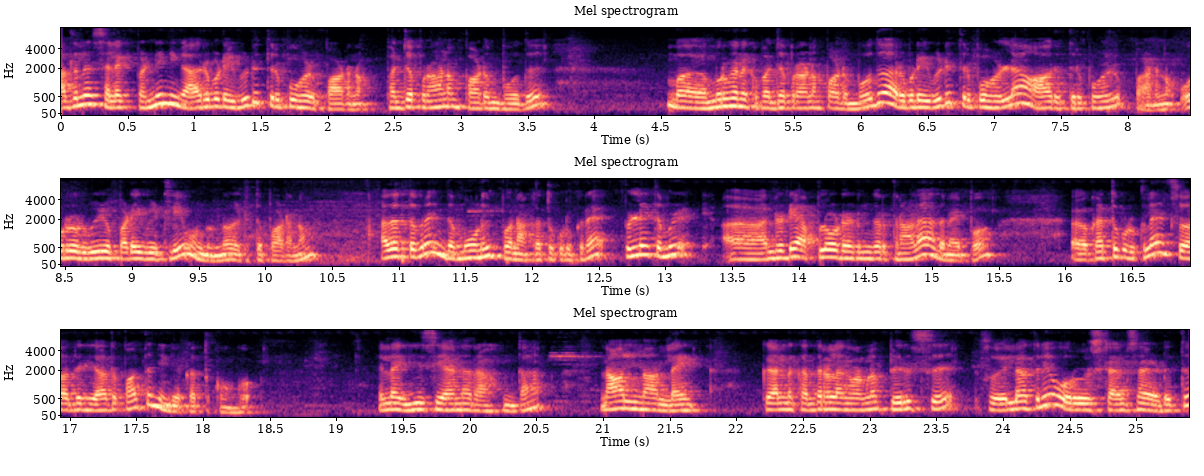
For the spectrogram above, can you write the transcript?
அதில் செலக்ட் பண்ணி நீங்கள் அறுபடை வீடு திருப்புகழ் பாடணும். பஞ்சபுராணம் பாடும்போது முருகனுக்கு பஞ்சபுராணம் பாடும்போது அறுபடை வீடு திருப்புகழில் ஆறு திருப்புகழ் பாடணும். ஒரு ஒரு வீடு படை வீட்லேயும் ஒன்று ஒன்று எடுத்து பாடணும். அதை தவிர இந்த மூணு இப்போ நான் கற்றுக் கொடுக்குறேன். பிள்ளை தமிழ் ஆல்ரெடி அப்லோடுங்கிறதுனால அதை நான் இப்போ கற்றுக் கொடுக்கல. ஸோ அதை அதை பார்த்து நீங்கள் கற்றுக்கோங்க எல்லாம் ஈஸியான ராகம் தான். நாலு நாலு லைன் கல்ல கந்தரலங்கம்லாம் பெருசு. ஸோ எல்லாத்துலேயும் ஒரு ஸ்டான்ஸாக எடுத்து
